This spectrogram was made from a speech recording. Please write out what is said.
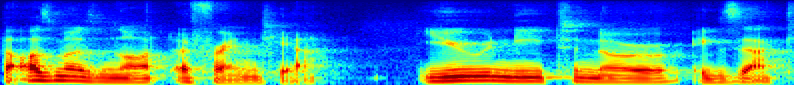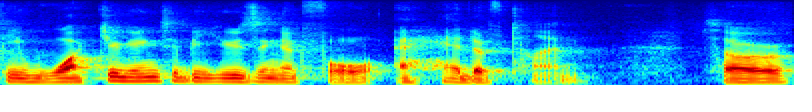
the Osmo is not a friend here. You need to know exactly what you're going to be using it for ahead of time. So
